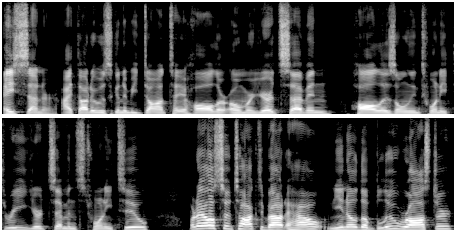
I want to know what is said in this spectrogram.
a center. I thought it was going to be Donta Hall or Omer Yurtseven. Hall is only 23, Yurtseven's 22. But I also talked about how, you know, the blue roster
